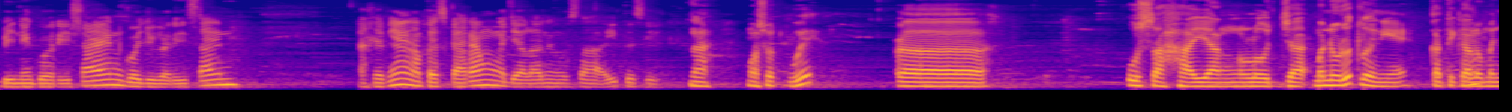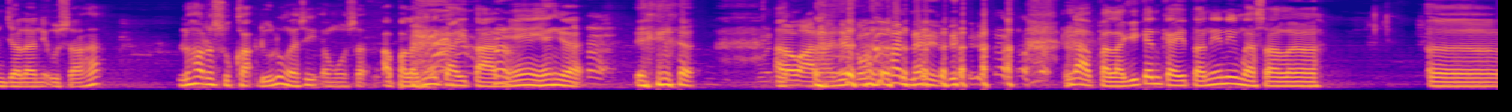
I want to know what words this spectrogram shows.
bini gue resign, gue juga resign. Akhirnya sampai sekarang ngejalanin usaha itu sih. Nah, maksud gue eh usaha yang lo ja- menurut lo ini ya, ketika lo menjalani usaha, lo harus suka dulu gak sih sama usaha? Apalagi ini kaitannya ya enggak? Gue tahu arahnya ke mana ini. Enggak, apalagi kan kaitannya ini masalah eh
